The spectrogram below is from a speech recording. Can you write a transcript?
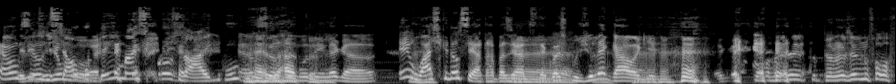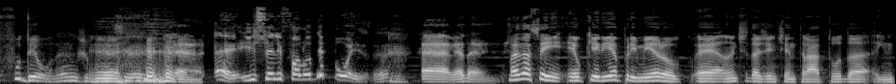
É um Ele disse humor. algo bem mais prosaico. É um bem legal. Eu acho que deu certo, rapaziada. Esse É, negócio explodiu legal aqui. Pelo menos, ele, pelo menos ele não falou fudeu, né? Tipo, É, É, isso ele falou depois, né? é verdade. Mas assim, eu queria primeiro, é, antes da gente entrar toda em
